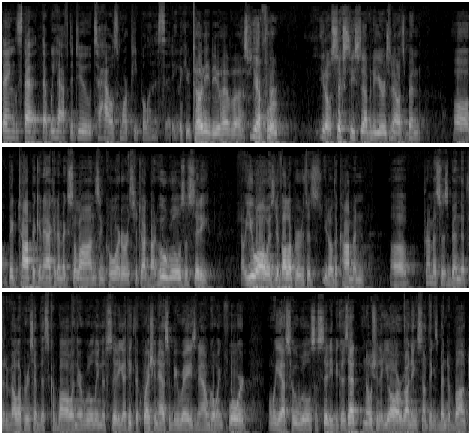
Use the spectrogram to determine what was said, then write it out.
things that, that we have to do to house more people in the city. Thank you. Tony, do you have a? Yeah, for, you know, 60, 70 years now, it's been a big topic in academic salons and corridors to talk about who rules the city. Now, you all as developers, it's, you know, the common uh, premise has been that the developers have this cabal and they're ruling the city. I think the question has to be raised now going forward when we ask who rules the city, because that notion that you all are running something's been debunked.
